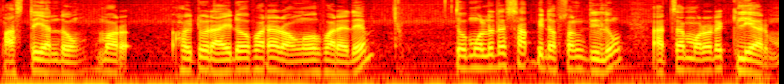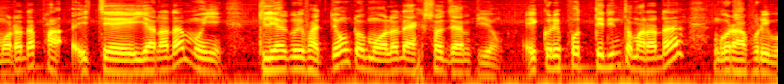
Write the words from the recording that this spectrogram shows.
পাঁচটা ইয়ান দিওঁ। মোৰ হয়তো হ'ব পাৰে ৰঙ হ'ব দে। তো মোৰ আলাদা সাবমিট অপশন দিলোঁ। আচ্ছা মোর আলাদা ক্লিয়ার মোর আলাদা ইচ্ছে ইয়ান আলাদা মই ক্লিয়ার করে ফাটি দিওঁ তো মোলে আলাদা একশো জ্যাম পিওঁ এই করে প্রতিদিন তোমার ঘোরা ফুরব।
